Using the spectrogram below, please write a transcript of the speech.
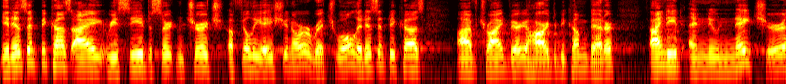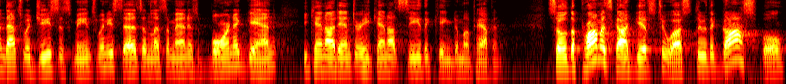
It isn't because I received a certain church affiliation or a ritual. It isn't because I've tried very hard to become better. I need a new nature, and that's what Jesus means when he says, Unless a man is born again, he cannot enter, he cannot see the kingdom of heaven. So the promise God gives to us through the gospel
